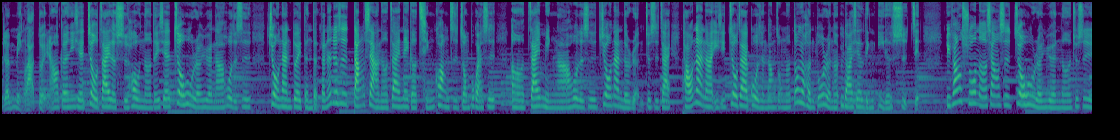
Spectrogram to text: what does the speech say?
人民啦，对，然后跟一些救灾的时候呢的一些救护人员呐，或者是救难队等等，反正就是当下呢，在那个情况之中，不管是呃灾民啊，或者是救难的人，就是在逃难啊以及救灾过程当中呢，都有很多人呢遇到一些灵异的事件。比方说呢，像是救护人员呢，就是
